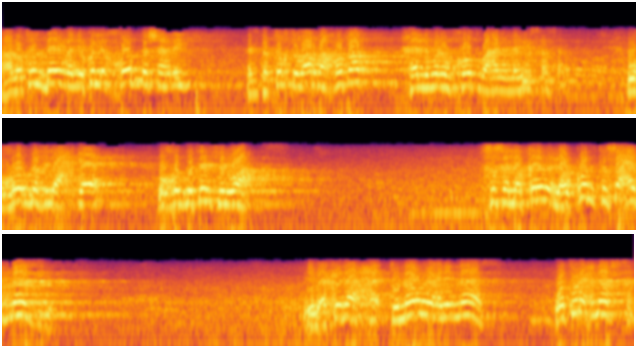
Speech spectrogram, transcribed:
على طول دايما يكون لك خطبة شهرية. أنت بتخطب أربع خطب خلي منهم خطبة عن النبي صلى الله عليه وسلم. وخطبة في الأحكام وخطبتين في الوعظ. خصوصا لو لو كنت صاحب مسجد يبقى كده تنوع للناس. وتريح نفسك.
